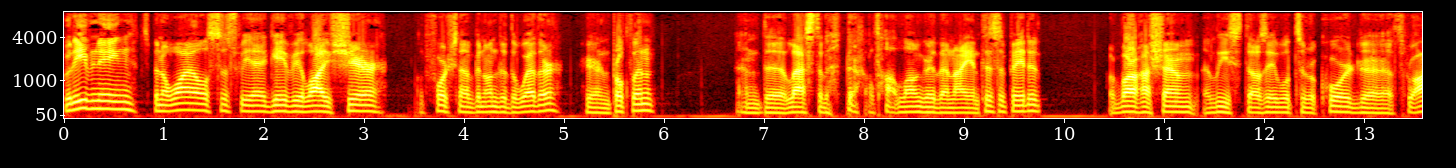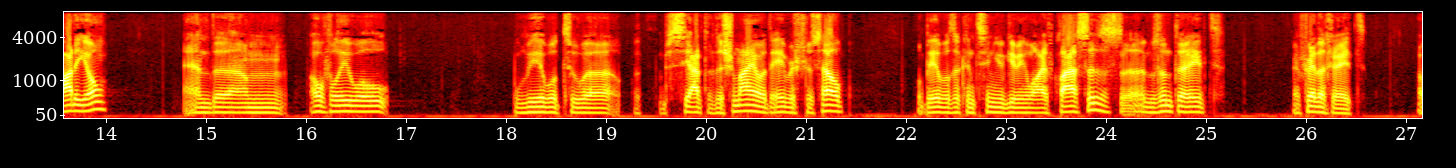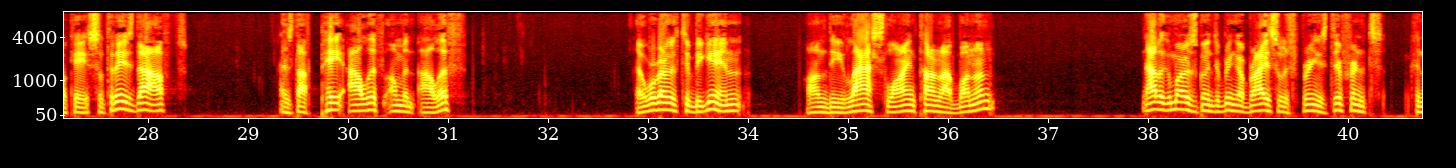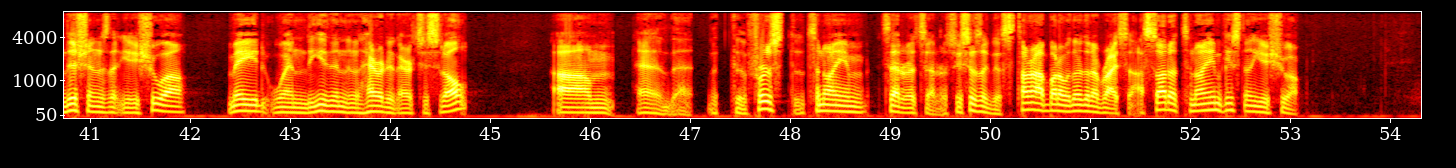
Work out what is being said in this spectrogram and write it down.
Good evening. It's been a while since we uh, gave a live share. Unfortunately, I've been under the weather here in Brooklyn and uh, lasted a lot longer than I anticipated. But Baruch Hashem, at least I was able to record uh, through audio, and um, hopefully we'll we'll be able to uh, with Siyata Deshmaya with the Averish's help, we'll be able to continue giving live classes. Uh, Gesundheit and Freilichkeit. Okay, so today's daf is daf Pei Aleph Amid Aleph, and we're going to begin on the last line Rabbanon. Now the Gemara is going to bring a brisa which brings different conditions that Yeshua made when the Yidden inherited Eretz Yisrael. Um, and the first Tanoim, etc., etc. So he says like this: Tara Abara brisa. Asada Tanoim Hisna Yeshua.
